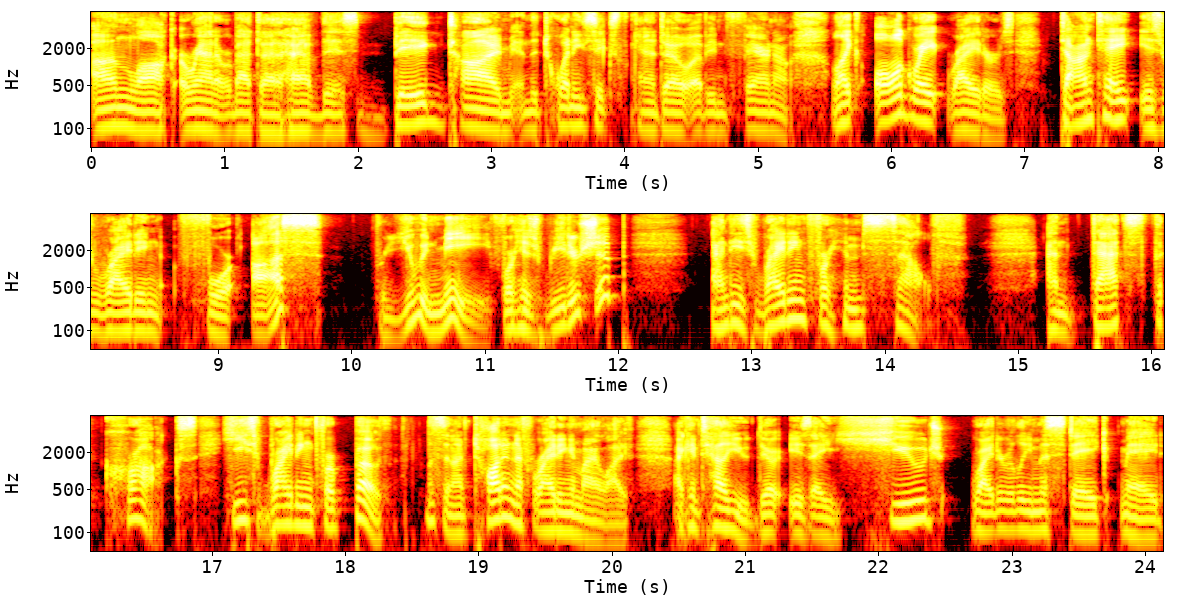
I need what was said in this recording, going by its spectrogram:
unlock around it. We're about to have this big time in the 26th canto of Inferno. Like all great writers, Dante is writing for us, for you and me, for his readership and he's writing for himself. And that's the crux. He's writing for both. Listen, I've taught enough writing in my life. I can tell you there is a huge writerly mistake made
